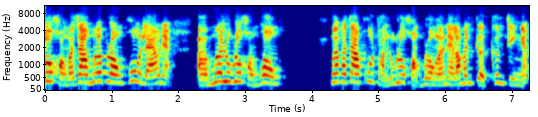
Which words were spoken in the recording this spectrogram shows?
ลูกๆของพระเจ้าเมื่อพระองค์พูดแล้วเนี่ย เมื่อลูกๆของพระองค์เมื่อพระเจ้าพูดผ่านลูกๆของพระองค์แล้วเนี่ยแล้วมันเกิดขึ้นจริงเนี่ย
